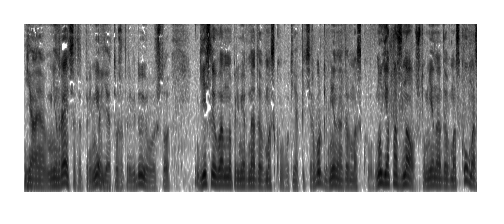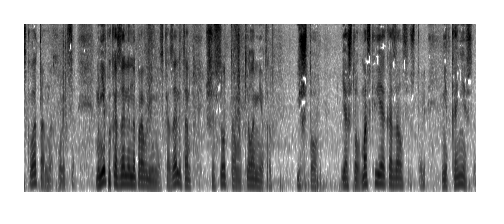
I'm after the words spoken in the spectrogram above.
я, мне нравится этот пример, я тоже приведу его, что если вам, например, надо в Москву, вот я в Петербурге, мне надо в Москву. Ну, я познал, что мне надо в Москву, Москва там находится. Мне показали направление, сказали там 600 там, километров. И что? Я что, в Москве оказался, что ли? Нет, конечно.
